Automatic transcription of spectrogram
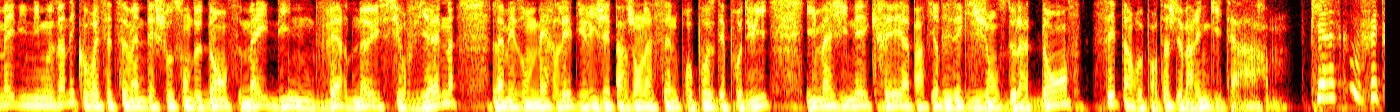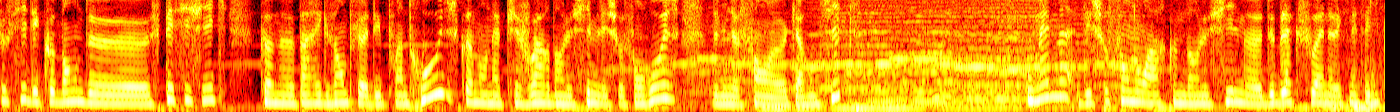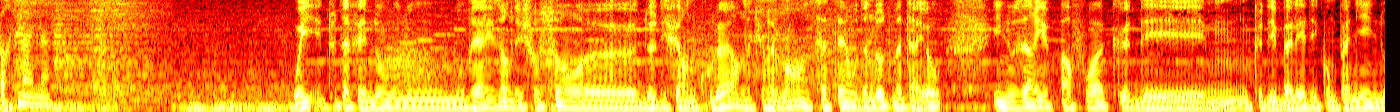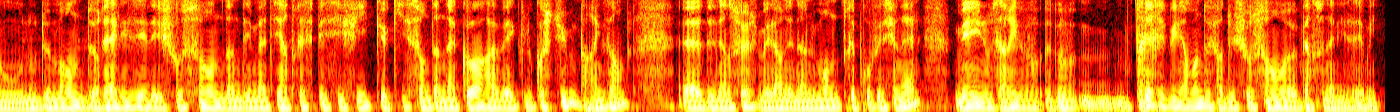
Made in Limousin, découvrez cette semaine des chaussons de danse Made in Verneuil-sur-Vienne. La maison Merlet, dirigée par Jean Lassène, propose des produits imaginés créés à partir des exigences de la danse. C'est un reportage de Marine Guitard. Pierre, est-ce que vous faites aussi des commandes euh, spécifiques, comme euh, par exemple des pointes rouges, comme on a pu voir dans le film Les chaussons rouges de 1948 ou même des chaussons noirs, comme dans le film de Black Swan avec Nathalie Portman. Oui, tout à fait. Nous, nous, réalisons des chaussons euh, de différentes couleurs, naturellement, en satin ou dans d'autres matériaux. Il nous arrive parfois que des que des ballets, des compagnies nous nous demandent de réaliser des chaussons dans des matières très spécifiques qui sont en accord avec le costume, par exemple, euh, des danseuses. Mais là, on est dans le monde très professionnel. Mais il nous arrive euh, très régulièrement de faire du chausson personnalisé, oui.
